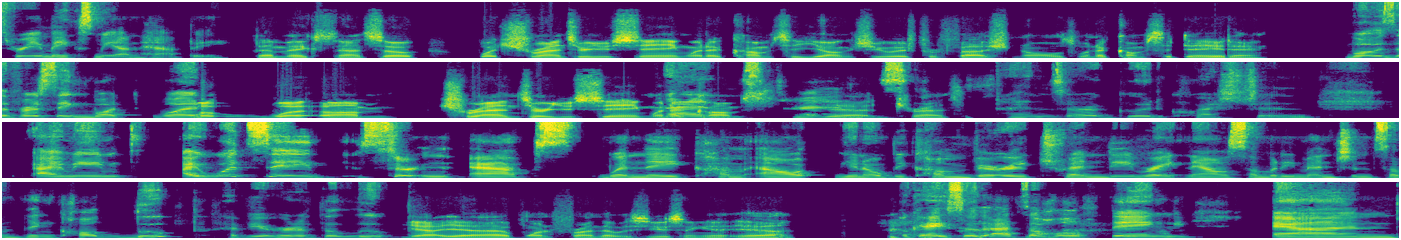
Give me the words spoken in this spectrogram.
three makes me unhappy. That makes sense. So, what trends are you seeing when it comes to young Jewish professionals when it comes to dating? What was the first thing? What what what, what um trends are you seeing when trends, it comes trends. yeah, trends. Trends are a good question. I mean, I would say certain apps, when they come out, you know, become very trendy. Right now, somebody mentioned something called Loop. Have you heard of the Loop? Yeah, yeah. I have one friend that was using it. Yeah. okay, so that's a whole thing. And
